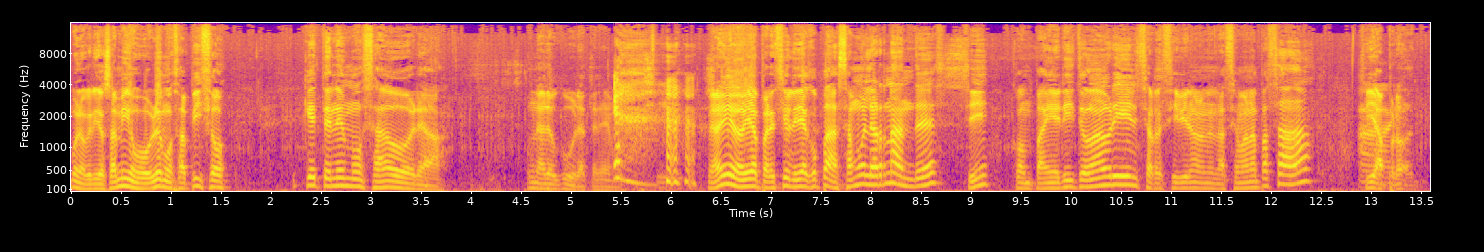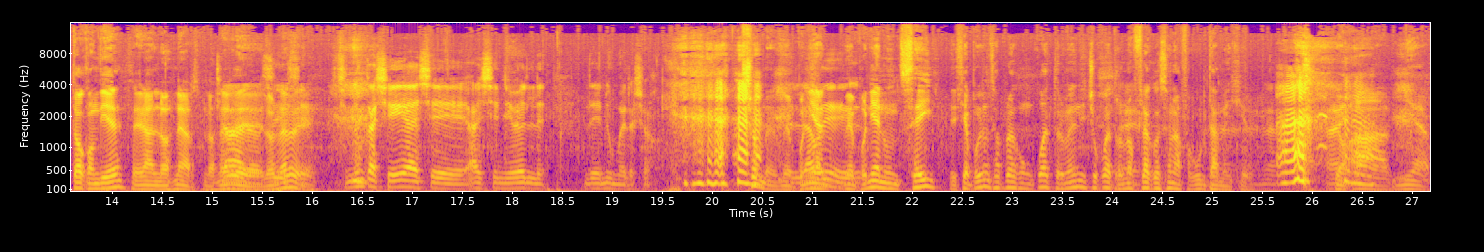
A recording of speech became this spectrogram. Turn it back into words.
Bueno, queridos amigos, volvemos a piso. ¿Qué tenemos ahora? Una locura tenemos. A mí me había parecido la idea copada. Samuel Hernández, ¿sí? Compañerito de Abril, se recibieron la semana pasada. Sí, apro- todo con 10, eran los nerds. Los nerds, de- Claro, los sí, nerds de- nunca llegué a ese, a ese nivel de, de número yo. Yo me, me ponían, Abril- me ponían un 6, decía, ¿por qué no se aprueba con 4? Me han dicho 4, no, flaco, es una facultad, me dijeron. Ah. Yo, ah, mierda.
